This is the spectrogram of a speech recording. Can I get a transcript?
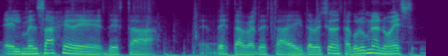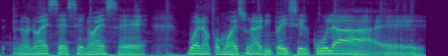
el mensaje de esta de esta, de esta intervención, de esta columna, no es, no, no es ese, no es, eh, bueno, como es una gripe y circula, eh,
